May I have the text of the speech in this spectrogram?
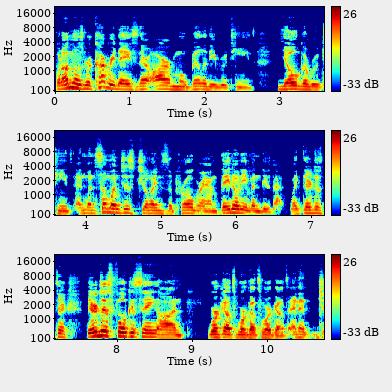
But on those recovery days, there are mobility routines, yoga routines. And when someone just joins the program, they don't even do that. Like they're just they're they're just focusing on workouts, workouts, workouts. And it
